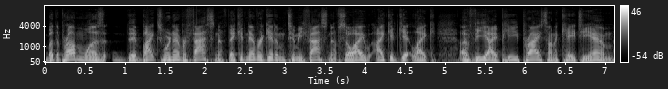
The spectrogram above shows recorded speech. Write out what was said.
But the problem was the bikes were never fast enough. They could never get them to me fast enough. So I, I could get like a VIP price on a KTM,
